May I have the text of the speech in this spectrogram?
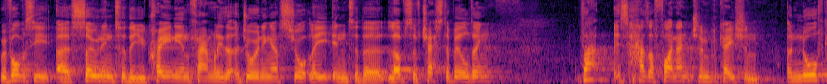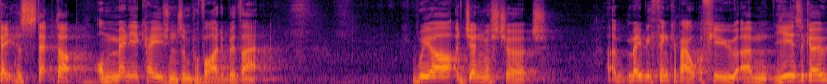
We've obviously uh, sown into the Ukrainian family that are joining us shortly, into the Loves of Chester building. That is, has a financial implication. And Northgate has stepped up on many occasions and provided with that. We are a generous church. Uh, maybe think about a few um, years ago,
